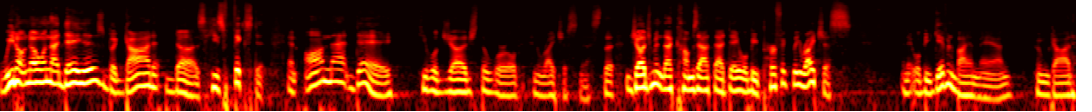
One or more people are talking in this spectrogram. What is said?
we don't know when that day is, but God does. He's fixed it. And on that day, he will judge the world in righteousness. The judgment that comes out that day will be perfectly righteous, and it will be given by a man whom God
